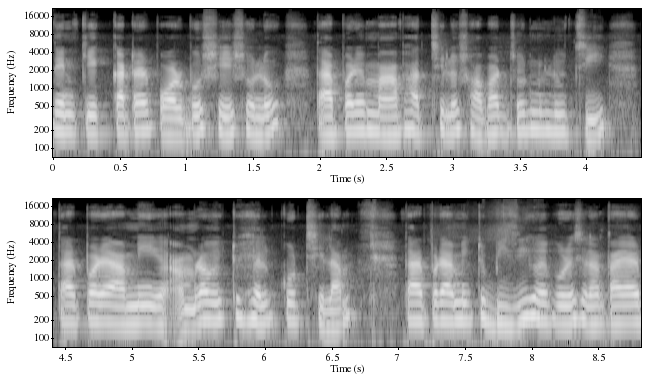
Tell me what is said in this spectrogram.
দেন কেক কাটার পর্ব শেষ হলো। তারপরে মা ভাজছিল সবার জন্য লুচি। তারপরে আমি, আমরাও একটু হেল্প করছিলাম। তারপরে আমি একটু বিজি হয়ে পড়েছিলাম, তাই আর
